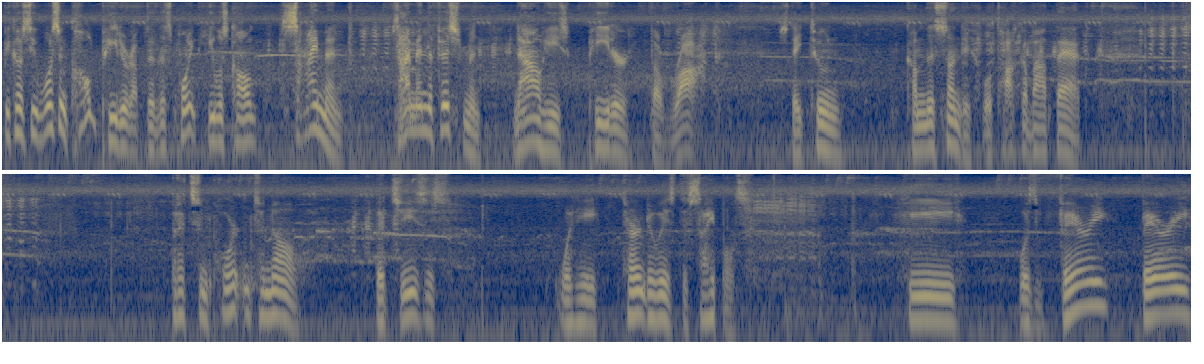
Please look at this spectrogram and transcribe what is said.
because he wasn't called Peter up to this point. He was called Simon, Simon the fisherman. Now he's Peter the rock. Stay tuned. Come this Sunday, we'll talk about that. But it's important to know that Jesus, when he turned to his disciples, he was very, very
